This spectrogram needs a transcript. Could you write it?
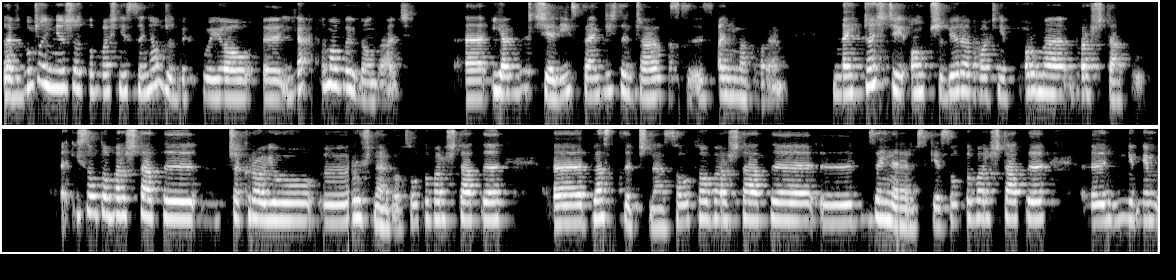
ale w dużej mierze to właśnie seniorzy dyktują, y, jak to ma wyglądać y, i jakby chcieli spędzić ten czas z animatorem najczęściej on przybiera właśnie formę warsztatów. I są to warsztaty przekroju y, różnego. Są to warsztaty e, plastyczne, są to warsztaty y, designerskie, są to warsztaty, y, nie wiem,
